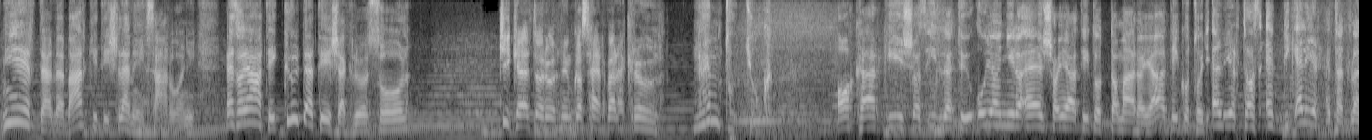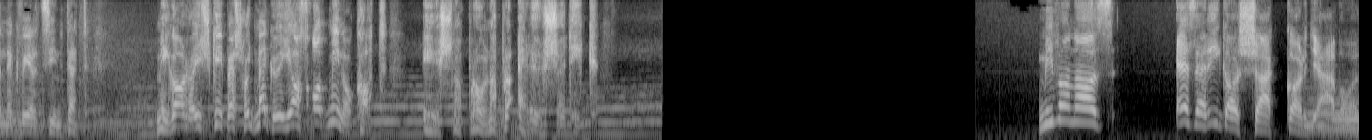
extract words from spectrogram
Mi értelme bárkit is lemészárolni? Ez a játék küldetésekről szól. Ki kell törölnünk a szerverekről. Nem tudjuk. Akárki is az illető olyannyira elsajátította már a játékot, hogy elérte az eddig elérhetetlennek vélt szintet. Még arra is képes, hogy megölje az adminokat. És napról napra erősödik. Mi van az ezer igazság kardjával?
